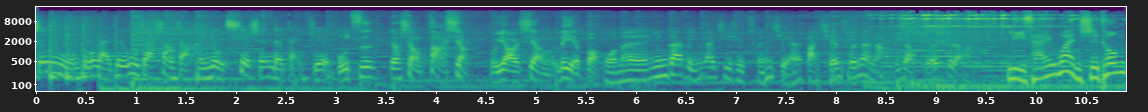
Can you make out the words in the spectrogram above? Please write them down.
这一年多来对物价上涨很有切身的感觉。投资要像大象，不要像猎豹。我们应该不应该继续存钱？把钱存在哪比较合适啊？理财万事通，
